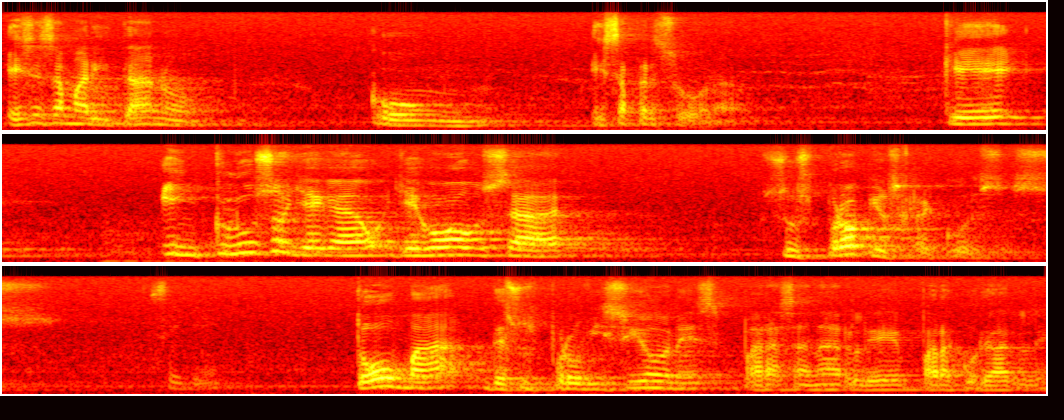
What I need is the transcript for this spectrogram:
ese samaritano con esa persona, que incluso llegó a usar sus propios recursos. Toma de sus provisiones para sanarle, para curarle.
